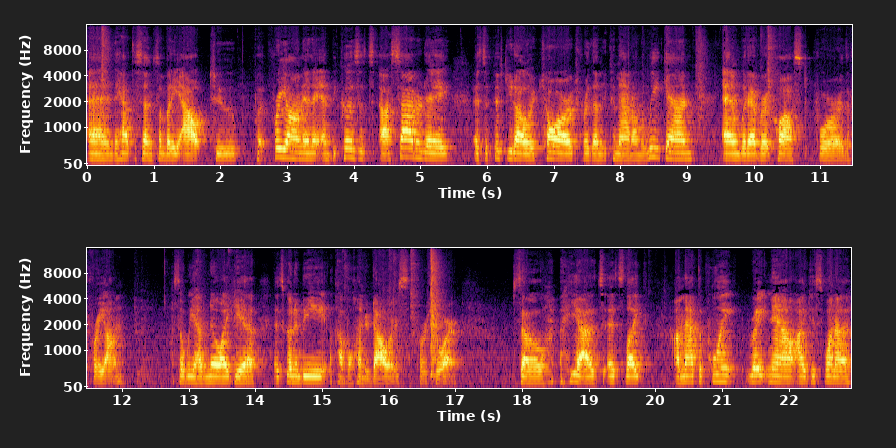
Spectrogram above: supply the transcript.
And they have to send somebody out to put Freon in it. And because it's a Saturday, it's a $50 charge for them to come out on the weekend and whatever it costs for the Freon. So we have no idea. It's going to be a couple hundred dollars for sure. So yeah, it's it's like I'm at the point right now. I just want to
